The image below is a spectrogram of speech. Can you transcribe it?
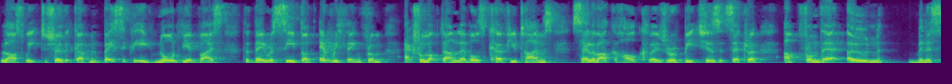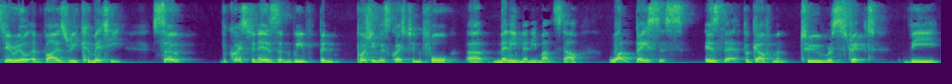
last week to show that government basically ignored the advice that they received on everything from actual lockdown levels, curfew times, sale of alcohol, closure of beaches, etc., um, from their own ministerial advisory committee. So the question is, and we've been pushing this question for uh, many, many months now, what basis is there for government to restrict the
